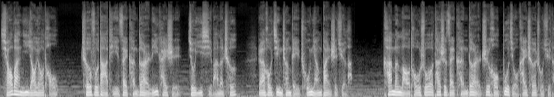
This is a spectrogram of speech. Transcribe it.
乔万尼摇摇头。车夫大体在肯德尔离开时就已洗完了车，然后进城给厨娘办事去了。看门老头说他是在肯德尔之后不久开车出去的，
